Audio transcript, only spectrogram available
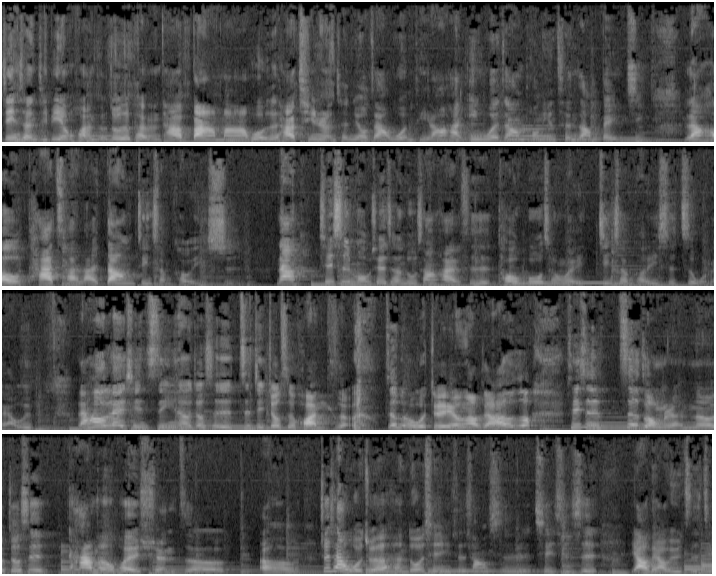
精神疾病的患者，就是可能他的爸妈或者是他的亲人曾经有这样的问题，然后他因为这样童年成长背景，然后他才来当精神科医师。那其实某些程度上，他也是透过成为精神科医师自我疗愈。然后类型 C 呢，就是自己就是患者，这个我觉得也很好笑。他就说，其实这种人呢，就是他们会选择，呃，就像我觉得很多心理咨商师其实是要疗愈自己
